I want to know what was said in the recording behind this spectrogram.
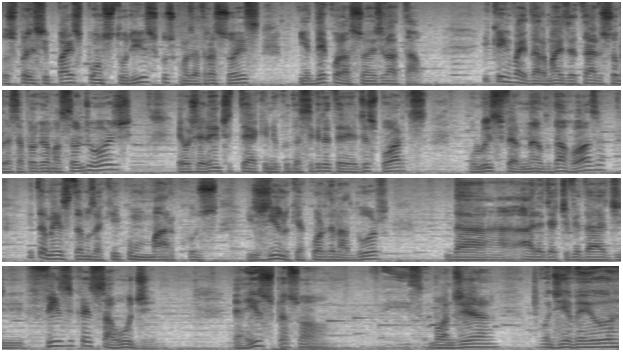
os principais pontos turísticos com as atrações e decorações de Natal. E quem vai dar mais detalhes sobre essa programação de hoje é o gerente técnico da Secretaria de Esportes, o Luiz Fernando da Rosa, e também estamos aqui com o Marcos Higino, que é coordenador da área de atividade física e saúde. É isso, pessoal? É isso. Bom dia. Bom dia, Benhur.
